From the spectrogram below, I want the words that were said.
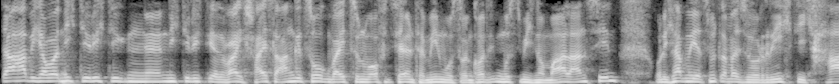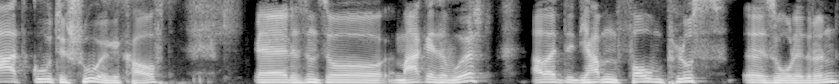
Da habe ich aber nicht die richtigen, äh, nicht die richtigen, da war ich scheiße angezogen, weil ich zu einem offiziellen Termin musste. Dann konnte, musste ich mich normal anziehen. Und ich habe mir jetzt mittlerweile so richtig hart gute Schuhe gekauft. Äh, das sind so, Marke ist ja wurscht, aber die, die haben Foam Plus äh, Sohle drin.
